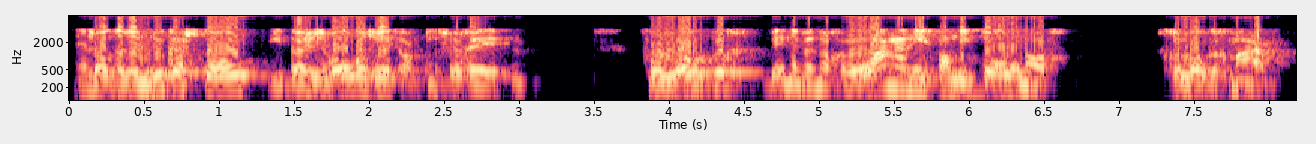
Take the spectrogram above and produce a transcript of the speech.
En laten we Lucas Tol, die bij Zwolle zit, ook niet vergeten. Voorlopig binnen we nog langer niet van die tollen af. Gelukkig maar.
